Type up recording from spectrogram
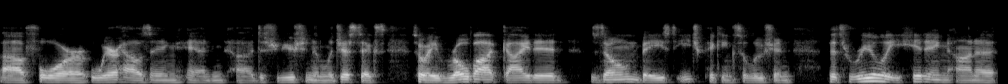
uh, for warehousing and uh, distribution and logistics. So a robot guided, zone based each picking solution that's really hitting on a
